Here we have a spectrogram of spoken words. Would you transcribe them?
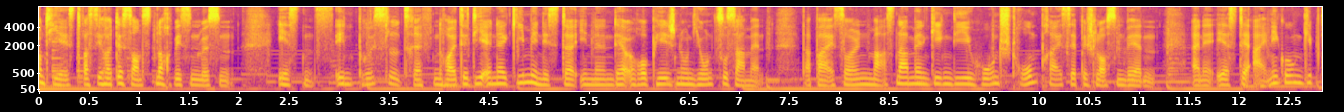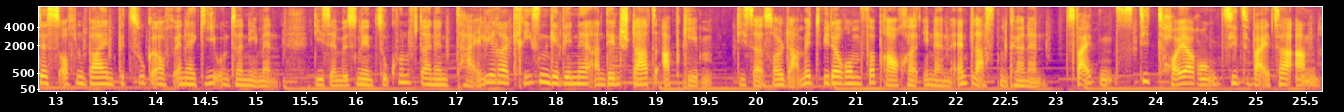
Und hier ist, was Sie heute sonst noch wissen müssen. Erstens, in Brüssel treffen heute die Energieministerinnen der Europäischen Union zusammen. Dabei sollen Maßnahmen gegen die hohen Strompreise beschlossen werden. Eine erste Einigung gibt es offenbar in Bezug auf Energieunternehmen. Diese müssen in Zukunft einen Teil ihrer Krisengewinne an den Staat abgeben. Dieser soll damit wiederum VerbraucherInnen entlasten können. Zweitens, die Teuerung zieht weiter an.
